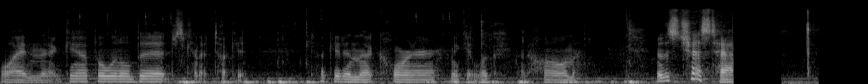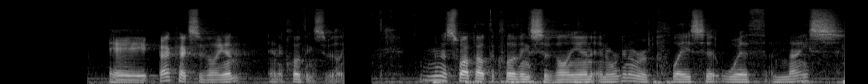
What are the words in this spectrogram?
widen that gap a little bit, just kind of tuck it, tuck it in that corner, make it look at home. Now this chest has a backpack civilian and a clothing civilian. We're going to swap out the clothing civilian and we're going to replace it with a nice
